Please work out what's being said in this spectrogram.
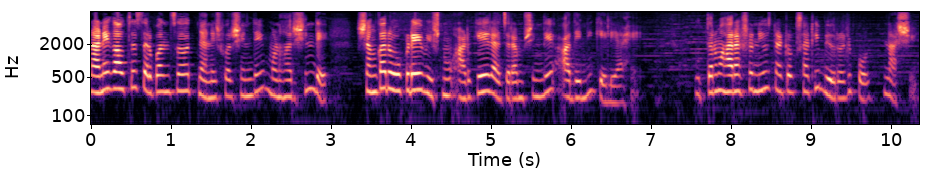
नाणेगावचे सरपंच ज्ञानेश्वर शिंदे मनोहर शिंदे शंकर रोकडे विष्णू आडके राजाराम शिंदे आदींनी केली आहे. उत्तर महाराष्ट्र न्यूज नेटवर्कसाठी ब्युरो रिपोर्ट नाशिक.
